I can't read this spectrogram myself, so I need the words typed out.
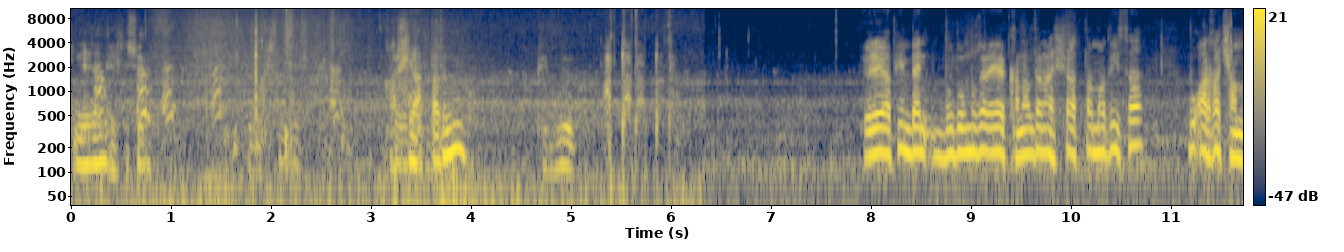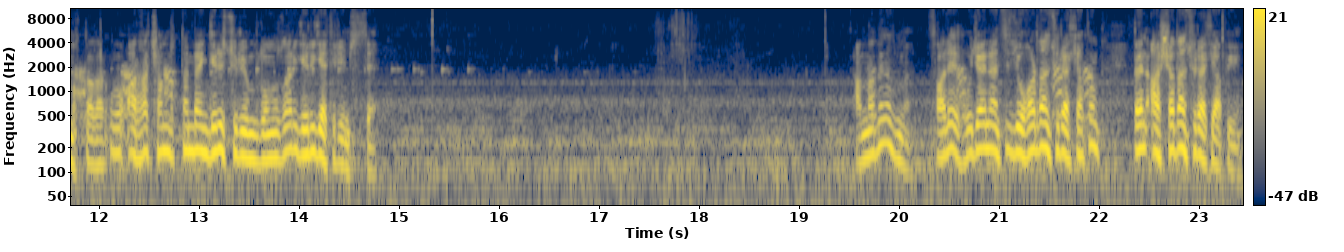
Şimdi nereden geçti sürü? Karşıya atladı mı? Bilmiyorum. Atladı atladı. Öyle yapayım ben bu domuzlar eğer kanaldan aşağı atlamadıysa bu arka çamlıktalar. O arka çamlıktan ben geri sürüyorum domuzları geri getireyim size. Anladınız mı? Salih hocayla siz yukarıdan sürek yapın. Ben aşağıdan sürek yapayım.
